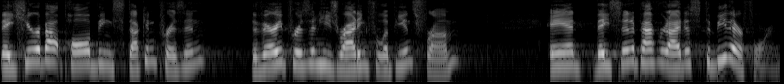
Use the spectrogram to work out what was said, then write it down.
They hear about Paul being stuck in prison, the very prison he's writing Philippians from, and they send Epaphroditus to be there for him,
